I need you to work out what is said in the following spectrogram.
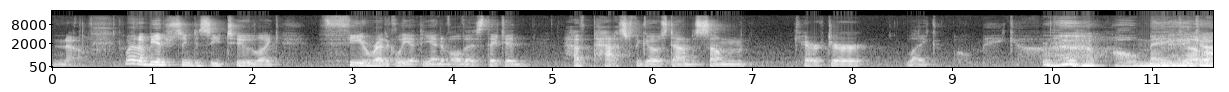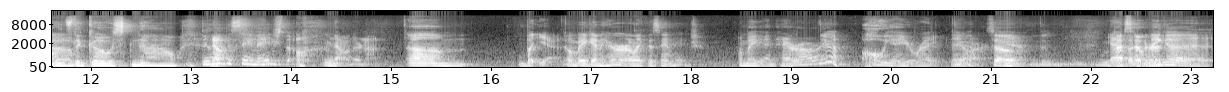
No. Well, it'll be interesting to see too. Like theoretically, at the end of all this, they could have passed the ghost down to some character like Omega. Omega Omega. owns the ghost now. They're No. like the same age though. No, they're not. Um, but yeah, Omega and Hera are like the same age. Omega and Hera are. Yeah. Oh yeah, you're right. They Yeah. are. So yeah, the- yeah but out of her. Omega,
